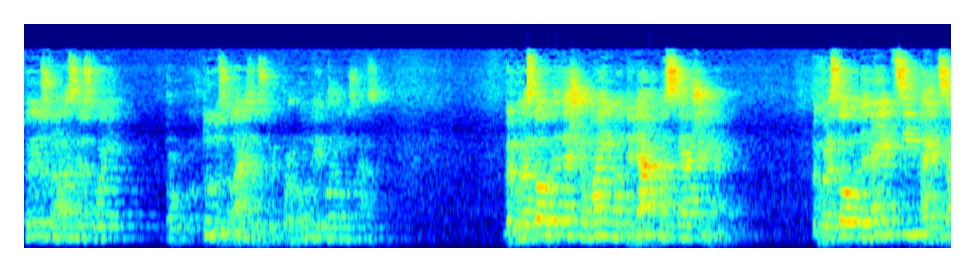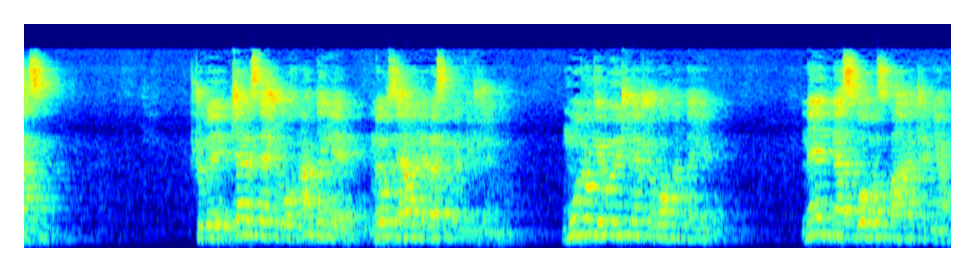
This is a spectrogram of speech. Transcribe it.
Тої досконалості Господь, ту досконалість Господь пропонує кожному з нас. Використовувати те, що маємо для освячення. Використовувати не як ціль, а як засіб. Щоб через те, що Бог нам дає, ми осягали небесну батьківщину. Мудро керуючи тим, що Бог нам дає. Не для свого збагачення.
